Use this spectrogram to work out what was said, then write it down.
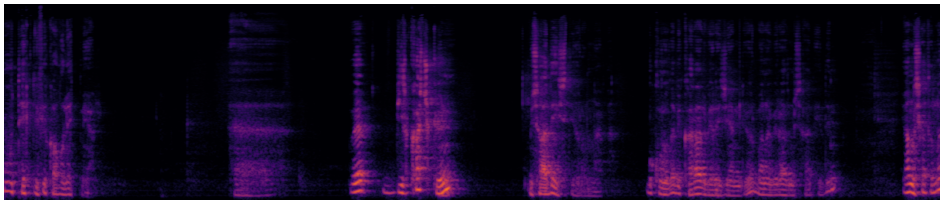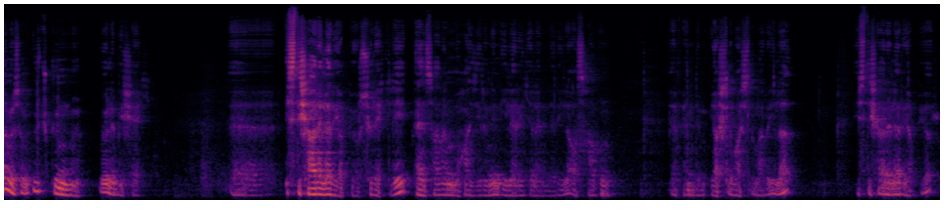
bu teklifi kabul etmiyor. Ee, ve birkaç gün müsaade istiyor onlardan. Bu konuda bir karar vereceğim diyor. Bana biraz müsaade edin. Yanlış hatırlamıyorsam üç gün mü? Böyle bir şey. Ee, istişareler yapıyor sürekli. Ensarın, muhacirinin ileri gelenleriyle, ashabın efendim yaşlı başlılarıyla istişareler yapıyor.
